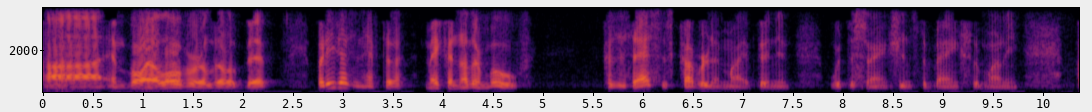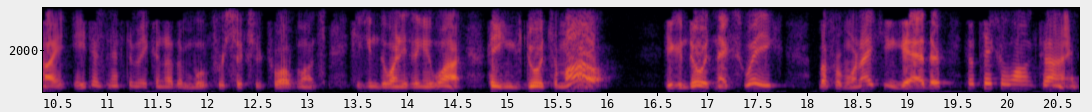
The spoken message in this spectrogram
uh, and boil over a little bit. But he doesn't have to make another move because his ass is covered, in my opinion, with the sanctions, the banks, the money. I, he doesn't have to make another move for six or 12 months. He can do anything he wants. He can do it tomorrow. He can do it next week. But from what I can gather, he'll take a long time,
